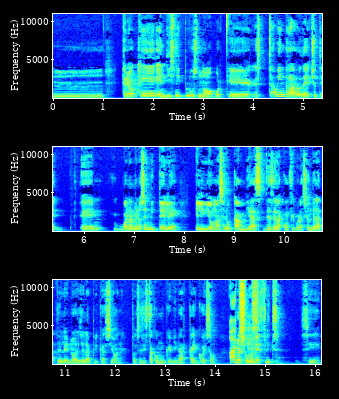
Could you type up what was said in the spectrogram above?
Mm, creo que en Disney Plus no, porque está bien raro, de hecho, en- bueno, al menos en mi tele, el idioma se lo cambias desde la configuración de la tele, no desde la aplicación. Entonces sí está como que bien arcaico eso. Ah, no es como. Netflix. Sí.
